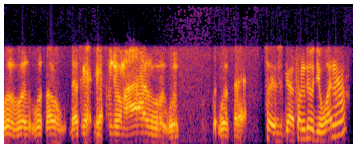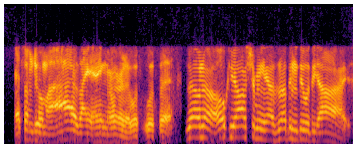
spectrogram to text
What, what, what's oh? That's got, got something to do with my eyes. What, what, what's that? So it's got something to do with your what now? Got something to do with my eyes. I ain't, I ain't heard of it. What's, what's that? No, no. Ocheostomy has nothing to do with the eyes.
